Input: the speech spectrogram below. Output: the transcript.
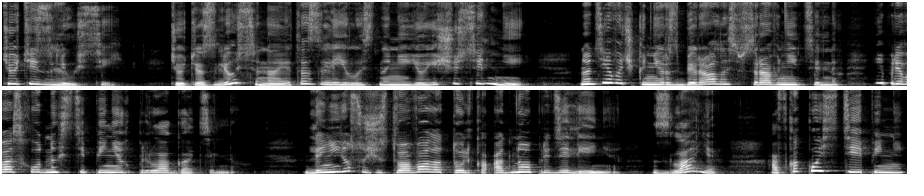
тетей Злюсей, Тетя Злюсина это злилась на нее еще сильней, но девочка не разбиралась в сравнительных и превосходных степенях прилагательных. Для нее существовало только одно определение – злая, а в какой степени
